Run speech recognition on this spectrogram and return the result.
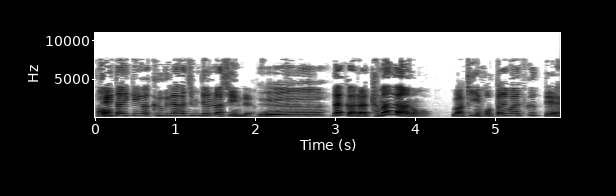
はあ生態系が崩れ始めてるらしいんだよ。へぇだから、多摩川の脇に掘ったて小屋作って、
